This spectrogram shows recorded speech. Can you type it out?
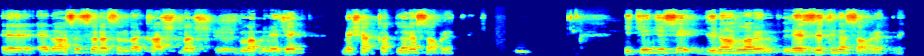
e, edası sırasında karşılaşılabilecek meşakkatlere sabretmek. İkincisi günahların lezzetine sabretmek.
